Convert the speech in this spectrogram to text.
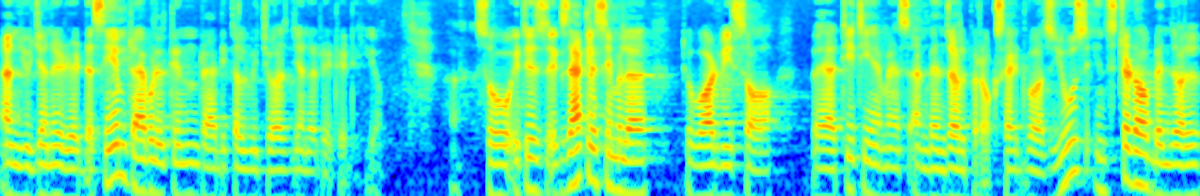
and you generate the same tributyl tin radical which was generated here. Uh, so it is exactly similar to what we saw where TTMS and benzoyl peroxide was used instead of benzoyl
